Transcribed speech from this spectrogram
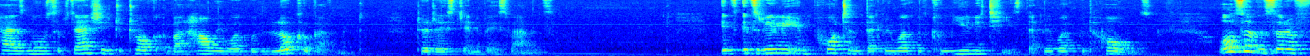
has moved substantially to talk about how we work with local government to address gender-based violence. It's, it's really important that we work with communities, that we work with homes. Also, the sort of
